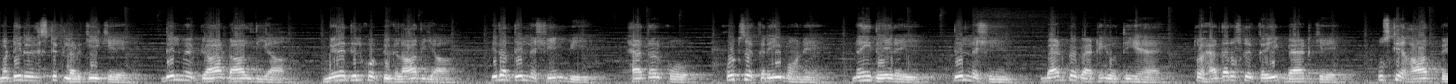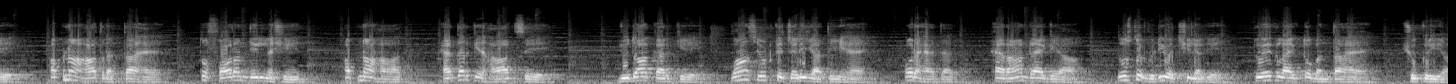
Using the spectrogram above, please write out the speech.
मटीरियलिस्टिक लड़की के दिल में प्यार डाल दिया, मेरे दिल को पिघला दिया। इधर दिल नशीन भी हैदर को खुद से करीब होने नहीं दे रही। दिल नशीन बेड पे बैठी होती है तो हैदर उसके करीब बैठ के उसके हाथ पे अपना हाथ रखता है। तो फ़ौर दिल नशीन अपना हाथ हैदर के हाथ से जुदा करके वहाँ से उठ के चली जाती है और हैदर हैरान रह गया, दोस्तों, वीडियो अच्छी लगे तो एक लाइक तो बनता है। शुक्रिया।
